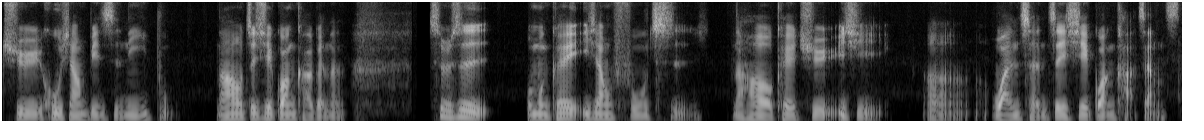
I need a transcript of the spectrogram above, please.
去互相彼此弥补，然后这些关卡可能是不是？我们可以一相扶持，然后可以去一起，呃，完成这些关卡这样子。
